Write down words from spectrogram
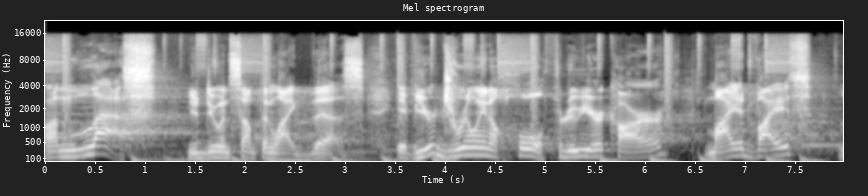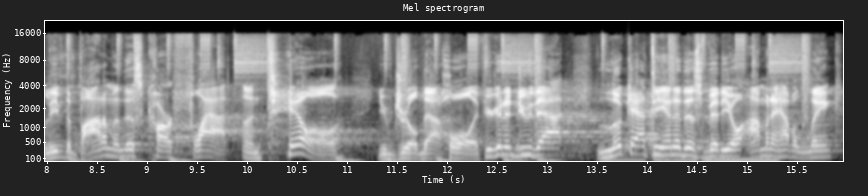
unless you're doing something like this. If you're drilling a hole through your car, my advice, leave the bottom of this car flat until you've drilled that hole. If you're gonna do that, look at the end of this video. I'm gonna have a link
